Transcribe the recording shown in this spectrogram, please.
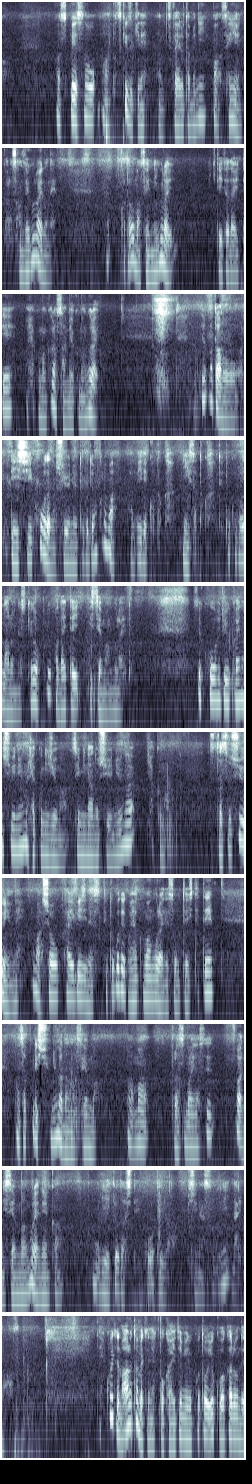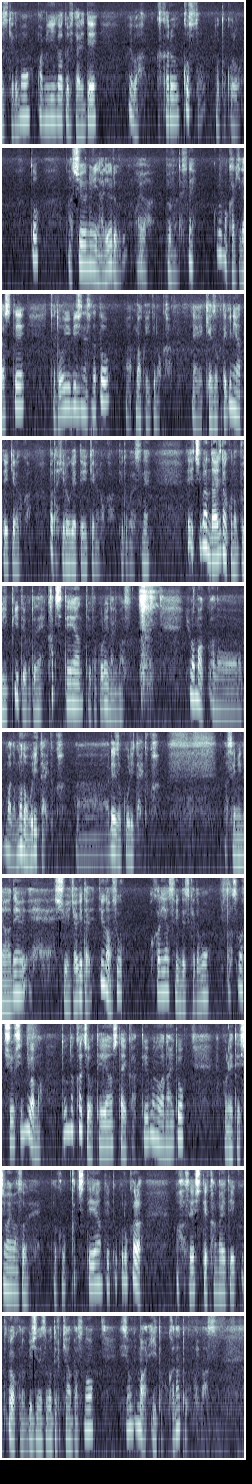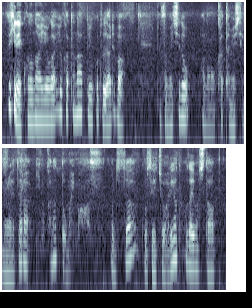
まあ、スペースを、まあ、月々ね、あの使えるために、まあ、1000円から3000円ぐらいのね、方をまあ1000人ぐらい来ていただいて、100万から300万ぐらい。で、またあの、DC 口座の収入ということで、これはまあ、あの、イデコとか、NISA とかっていうところになるんですけど、これはまあ大体1000万ぐらいと。で、交流会の収入が120万、セミナーの収入が100万、雑収入ね、まあ、紹介ビジネスっていうとこで500万ぐらいで想定してて、まあ、ざっくり収入が7000万。まあまあ、プラスマイナスで、まあ、2000万ぐらい年間の利益を出していこうというようなビジネスになります。でこうやって改めてね、こう書いてみることよくわかるんですけども、まあ、右側と左で、例えばかかるコストのところと、まあ、収入になり得る、まあ、部分ですね。これをま書き出して、じゃあどういうビジネスだと、うまくいくのか、えー、継続的にやっていけるのか、また広げていけるのかっていうところですね。で一番大事なこの VP ということで、ね、価値提案というところになります。要は、まあ、あの、まだ物を売りたいとか、あ冷蔵庫売りたいとか、まあ、セミナーで収益上げたいっていうのはすごく分かりやすいんですけども、やっぱその中心には、まあ、どんな価値を提案したいかっていうものがないと、売れてしまいますので、ね、この価値提案というところから派生して考えていくというのがこのビジネスモデルキャンパスの非常にまあいいとこかなと思います。ぜひね、この内容が良かったなということであれば、皆様一度あの試してもらえたらいいのかなと思います。本日はご清聴ありがとうございました。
